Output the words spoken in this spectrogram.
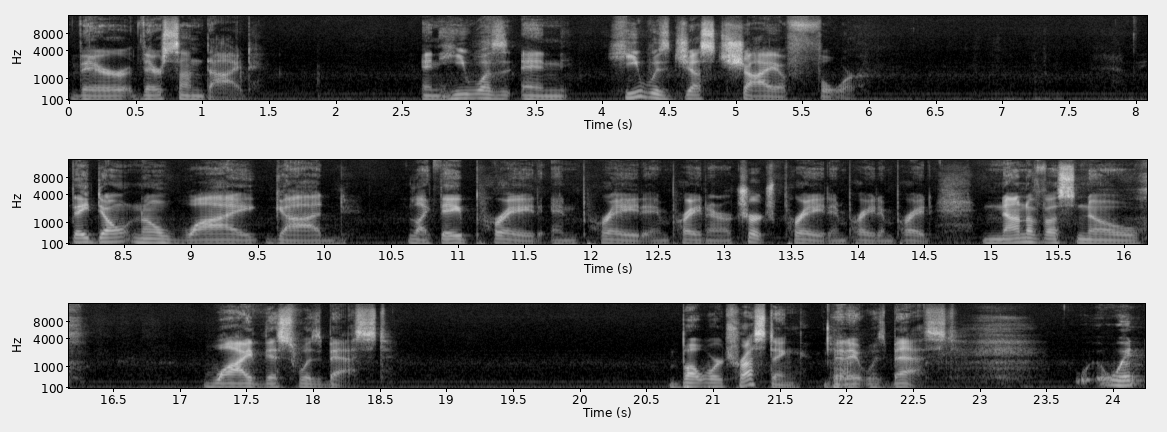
their their son died, and he was and he was just shy of four. They don't know why God like they prayed and prayed and prayed and our church prayed and prayed and prayed none of us know why this was best but we're trusting that yeah. it was best. When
